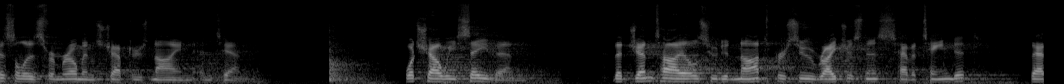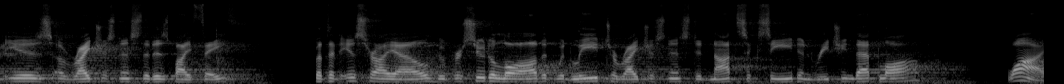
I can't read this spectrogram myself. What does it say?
epistle is from Romans chapters 9 and 10. What shall we say then? That Gentiles who did not pursue righteousness have attained it, that is, a righteousness that is by faith, but that Israel, who pursued a law that would lead to righteousness, did not succeed in reaching that law? Why?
